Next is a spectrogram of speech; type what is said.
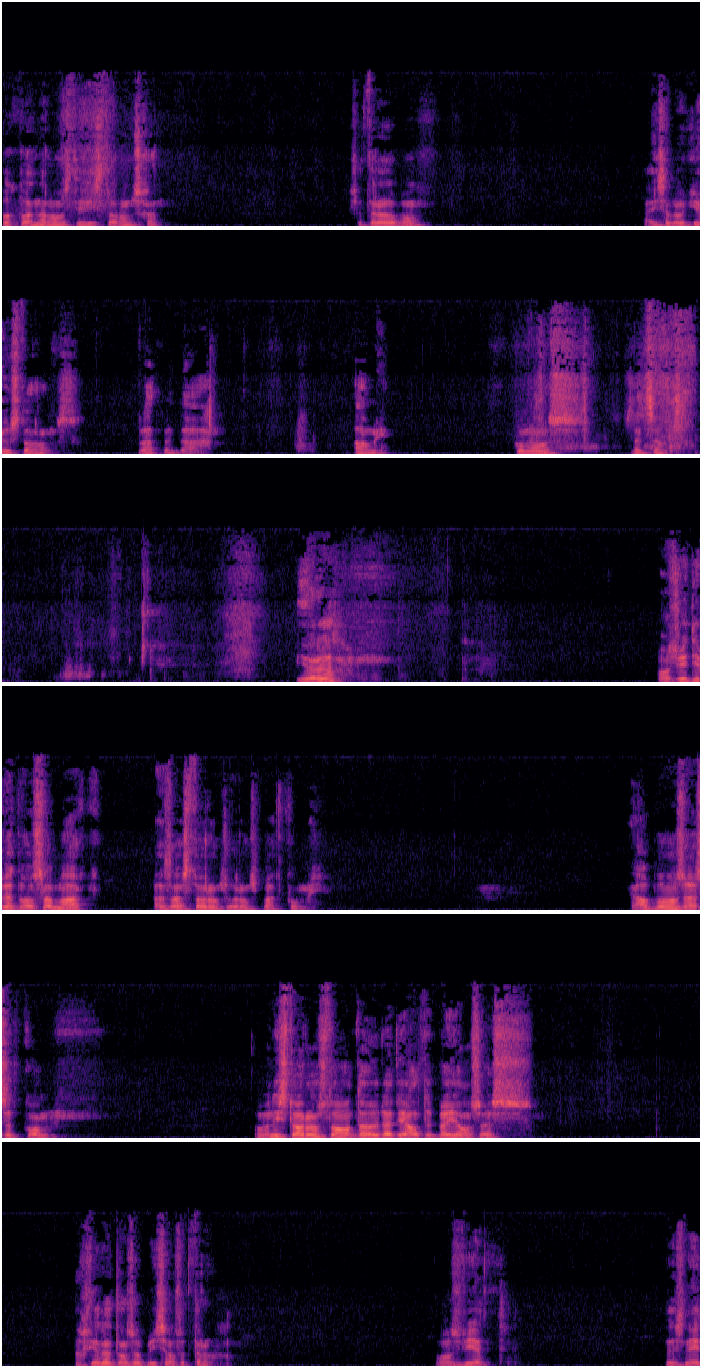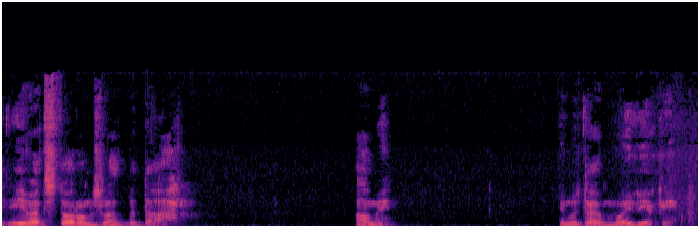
ook wanneer ons deur die storms gaan. Vertrou op hom. Hy sal ook jou storms laat bedaar. Amen. Kom ons bid saam. Here Ons weet nie wat ons sal maak as daar storms oor ons pad kom nie. Help ons as dit kom om in die storms te onthou dat U altyd by ons is. Ag gee dat ons op U sal vertrou. Ons weet dis net U wat storms laat bedaar. Amen. Jy moet 'n mooi week hê.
